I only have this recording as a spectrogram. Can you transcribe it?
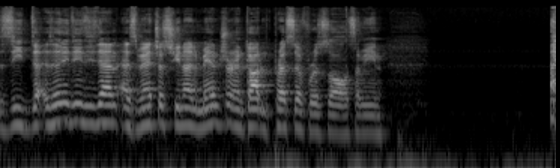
Zidane, Zinedine Zidane as Manchester United manager and got impressive results. I mean, I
